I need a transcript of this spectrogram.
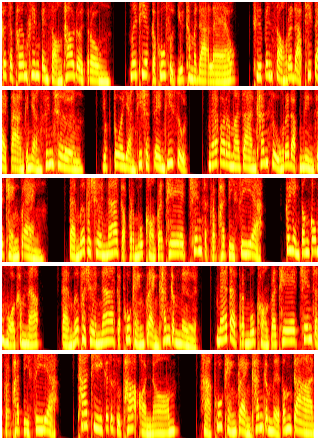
ก็จะเพิ่มขึ้นเป็นสองเท่าโดยตรง เมื่อเทียบกับผู้ฝึกยุทธธรรมดาแล้ว ถือเป็นสองระดับที่แตกต่างกันอย่างสิ้นเชิง ยกตัวอย่างที่ชัดเจนที่สุด แม้ปรมาจารย์ขั้นสูงระดับหนึ่งจะแข็งแกร่ง แต่เมื่อเผชิญหน้ากับประมุขของประเทศ เช่นจักรพรรดิเซีย ก็ยังต้องก้มหัวคำนับ แต่เมื่อเผชิญหน้ากับผู้แข็งแกร่งขั้นกำเนิด แม้แต่ประมุขของประเทศ เช่นจักรพรรดิเซีย ท่าทีก็จะสุภาพอ่อนน้อม หากผู้แข็งแกร่งขั้นกำเนิดต้องการ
